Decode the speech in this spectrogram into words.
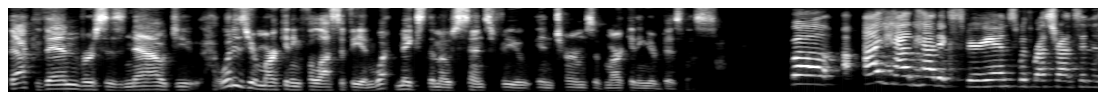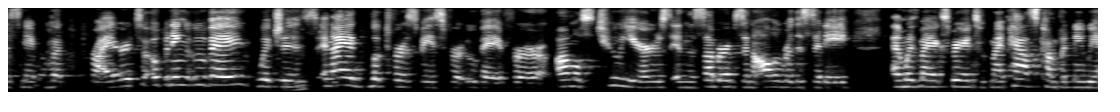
back then versus now, do you, what is your marketing philosophy and what makes the most sense for you in terms of marketing your business? Well, I had had experience with restaurants in this neighborhood prior to opening Uvae, which mm-hmm. is, and I had looked for a space for Uvae for almost two years in the suburbs and all over the city. And with my experience with my past company, we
